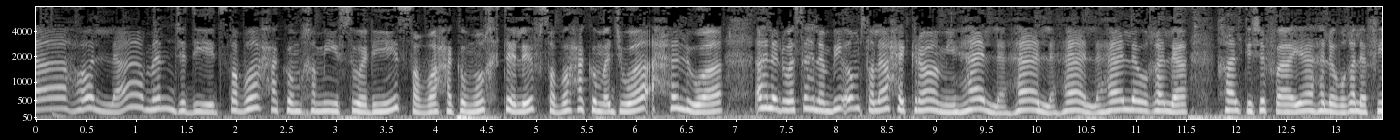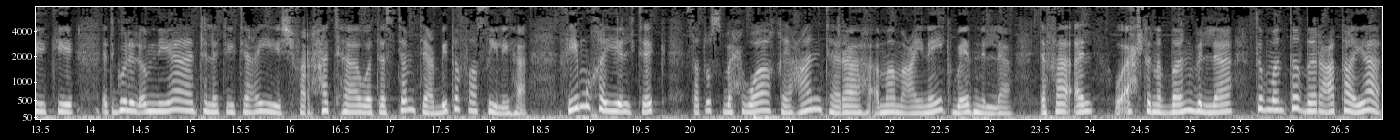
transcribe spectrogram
هلا هلا من جديد. صباحكم خميس ونيس صباحكم مختلف صباحكم أجواء حلوة. أهلا وسهلا بأم صلاح كرامي هلا هلا هلا هلا وغلا. خالتي شفا يا هلا وغلا فيكي. تقول الأمنيات التي تعيش فرحتها وتستمتع بتفاصيلها. في مخيلتك ستصبح واقعا تراه أمام عينيك بإذن الله. تفائل وأحسن الظن بالله ثم انتظر عطاياه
